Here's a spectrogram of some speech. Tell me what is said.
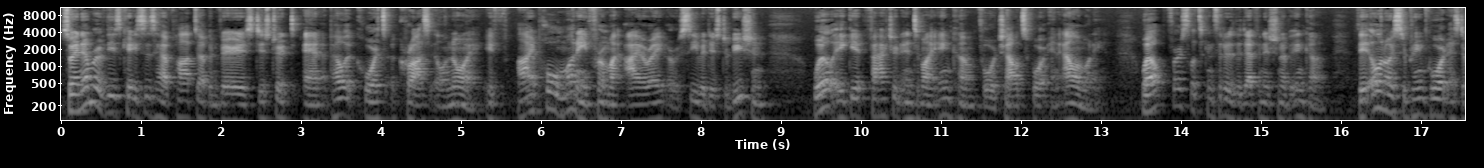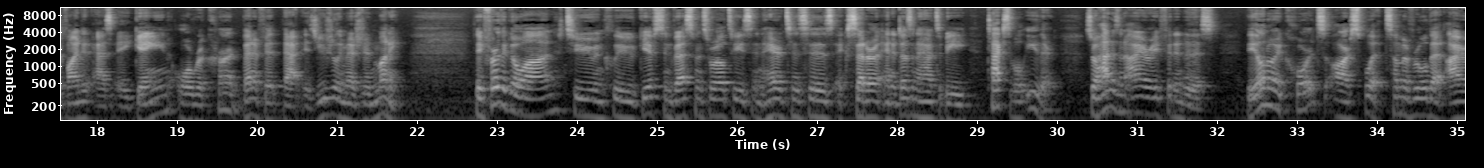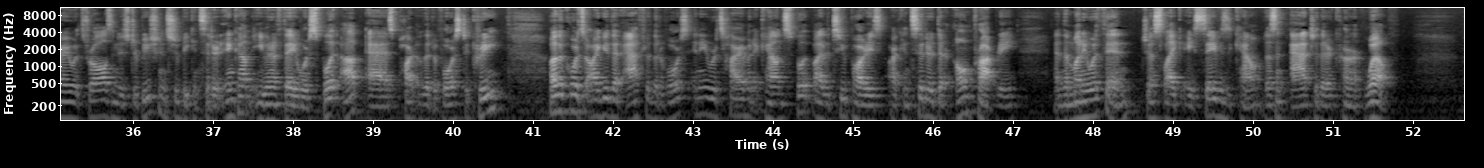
So a number of these cases have popped up in various district and appellate courts across Illinois. If I pull money from my IRA or receive a distribution, will it get factored into my income for child support and alimony? Well, first let's consider the definition of income. The Illinois Supreme Court has defined it as a gain or recurrent benefit that is usually measured in money. They further go on to include gifts, investments, royalties, inheritances, etc., and it doesn't have to be taxable either. So, how does an IRA fit into this? The Illinois courts are split. Some have ruled that IRA withdrawals and distributions should be considered income even if they were split up as part of the divorce decree. Other courts argue that after the divorce, any retirement accounts split by the two parties are considered their own property, and the money within, just like a savings account, doesn't add to their current wealth.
